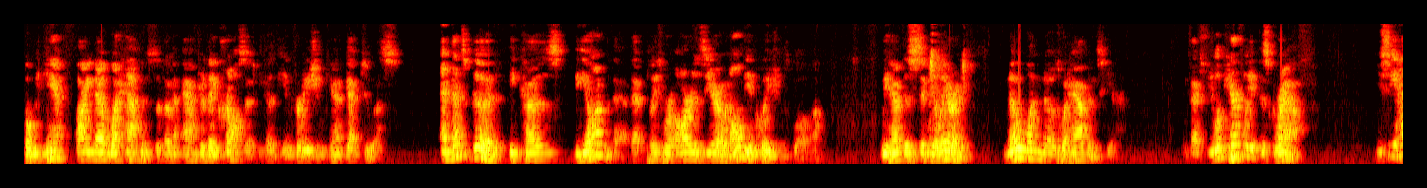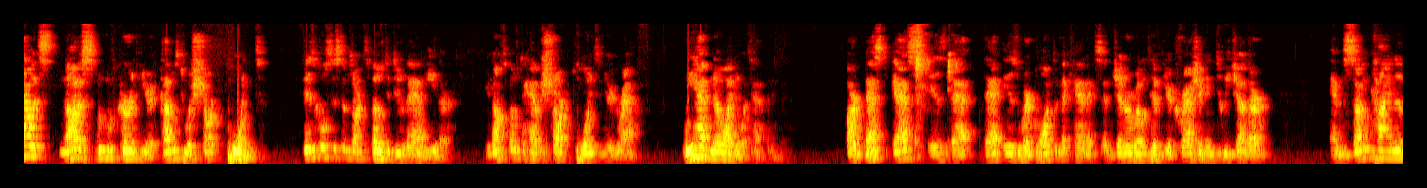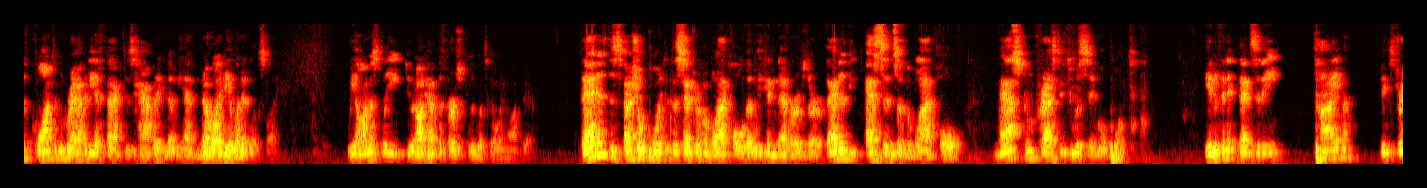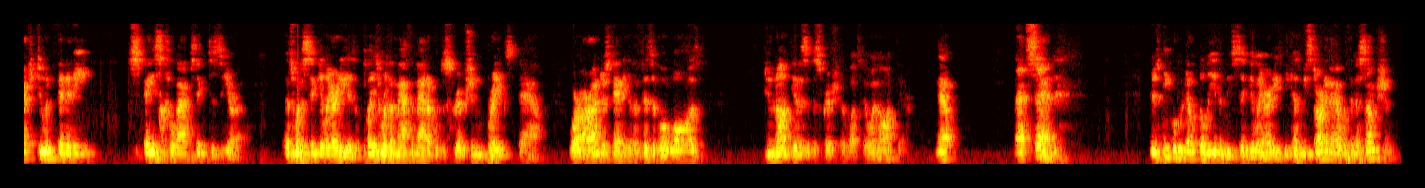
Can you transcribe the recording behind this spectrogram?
but we can't find out what happens to them after they cross it because the information can't get to us. And that's good because beyond that, that place where r is zero and all the equations blow up, we have this singularity. No one knows what happens here. In fact, if you look carefully at this graph, you see how it's not a smooth curve here. It comes to a sharp point. Physical systems aren't supposed to do that either. You're not supposed to have sharp points in your graph. We have no idea what's happening. Our best guess is that that is where quantum mechanics and general relativity are crashing into each other, and some kind of quantum gravity effect is happening that we have no idea what it looks like. We honestly do not have the first clue what's going on there. That is the special point at the center of a black hole that we can never observe. That is the essence of the black hole. Mass compressed into a single point. Infinite density, time being stretched to infinity, space collapsing to zero. That's what a singularity is, a place where the mathematical description breaks down, where our understanding of the physical laws do not give us a description of what's going on there. Now, that said, there's people who don't believe in these singularities because we started out with an assumption.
